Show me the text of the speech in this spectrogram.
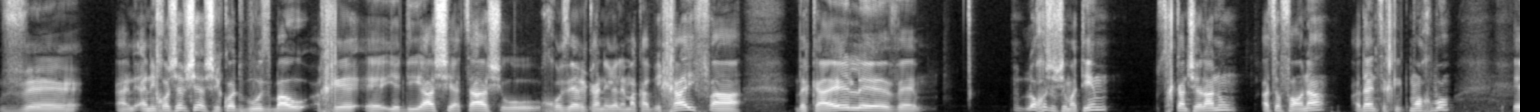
ואני אני חושב שהשריקות בוז באו אחרי אה, ידיעה שיצאה שהוא חוזר כנראה למכבי חיפה וכאלה, ולא חושב שמתאים. שחקן שלנו, עד סוף העונה, עדיין צריך לתמוך בו. אה,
